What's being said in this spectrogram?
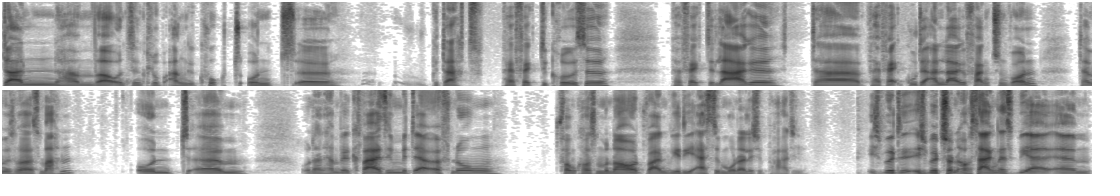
dann haben wir uns den Club angeguckt und äh, gedacht, perfekte Größe, perfekte Lage, da perfekt gute Anlage, Function One, da müssen wir was machen. Und, ähm, und dann haben wir quasi mit der Eröffnung vom Kosmonaut waren wir die erste monatliche Party ich würde ich würde schon auch sagen, dass wir ähm,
